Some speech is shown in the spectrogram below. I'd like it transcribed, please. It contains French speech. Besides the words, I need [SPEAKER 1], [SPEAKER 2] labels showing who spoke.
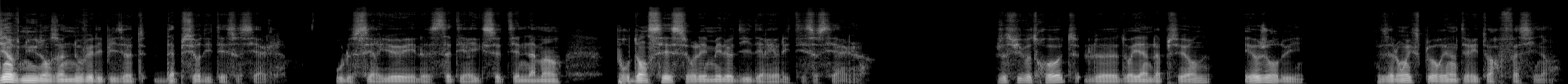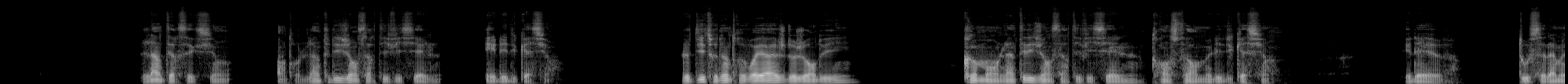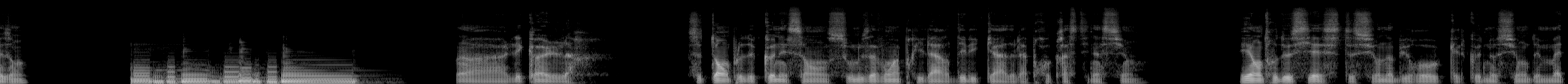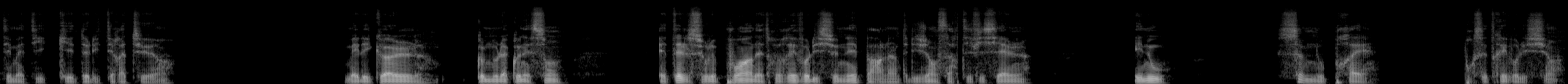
[SPEAKER 1] Bienvenue dans un nouvel épisode d'Absurdité sociale, où le sérieux et le satirique se tiennent la main pour danser sur les mélodies des réalités sociales. Je suis votre hôte, le doyen de l'absurde, et aujourd'hui, nous allons explorer un territoire fascinant. L'intersection entre l'intelligence artificielle et l'éducation. Le titre de notre voyage d'aujourd'hui, Comment l'intelligence artificielle transforme l'éducation. Élèves, tous à la maison. Ah, l'école. Ce temple de connaissances où nous avons appris l'art délicat de la procrastination. Et entre deux siestes sur nos bureaux, quelques notions de mathématiques et de littérature. Mais l'école, comme nous la connaissons, est-elle sur le point d'être révolutionnée par l'intelligence artificielle? Et nous, sommes-nous prêts pour cette révolution?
